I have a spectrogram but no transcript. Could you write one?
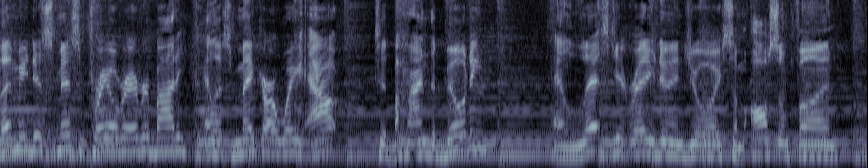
Let me dismiss and pray over everybody, and let's make our way out to behind the building and let's get ready to enjoy some awesome fun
